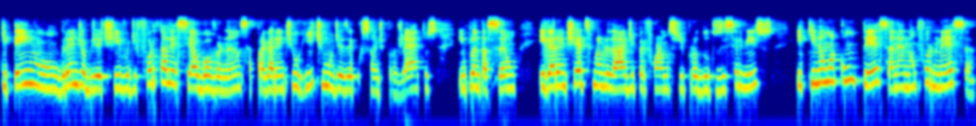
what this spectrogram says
que tem um grande objetivo de fortalecer a governança para garantir o ritmo de execução de projetos, implantação e garantir a disponibilidade e performance de produtos e serviços, e que não aconteça, né, não forneça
